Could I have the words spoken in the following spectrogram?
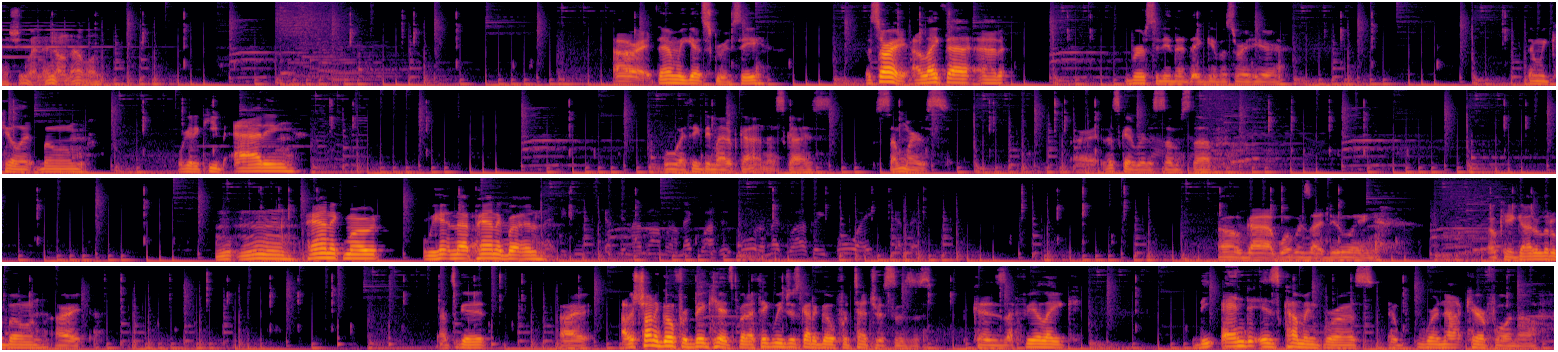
uh, she went in on that one. Alright, then we get screwed, see? It's alright. I like that adversity that they give us right here. Then we kill it. Boom. We're going to keep adding. Ooh, I think they might have gotten us, guys. Somewheres. Alright, let's get rid of some stuff. Mm-mm. Panic mode. We hitting that panic button. Oh god, what was I doing? Okay, got a little bone. Alright. That's good. Alright. I was trying to go for big hits, but I think we just got to go for Tetrises. Because I feel like the end is coming for us if we're not careful enough.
